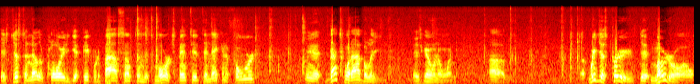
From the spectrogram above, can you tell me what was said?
is just another ploy to get people to buy something that's more expensive than they can afford. Yeah, that's what I believe is going on. Uh, we just proved that motor oil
